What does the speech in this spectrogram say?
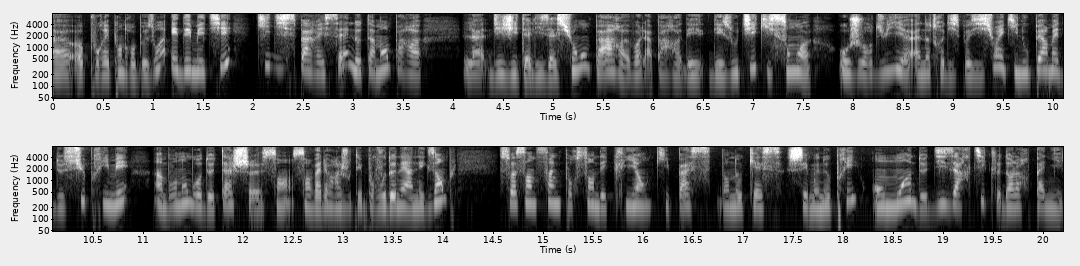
euh, pour répondre aux besoins et des métiers qui disparaissaient, notamment par euh, la digitalisation, par, voilà, par des, outils qui sont aujourd'hui à notre disposition et qui nous permettent de supprimer un bon nombre de tâches sans, sans valeur ajoutée. Pour vous donner un exemple, 65% des clients qui passent dans nos caisses chez Monoprix ont moins de 10 articles dans leur panier.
